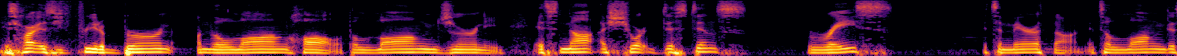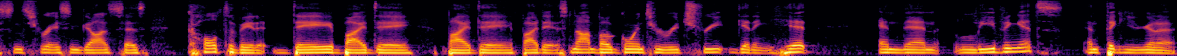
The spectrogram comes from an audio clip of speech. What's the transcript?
His heart is for you to burn on the long haul, the long journey. It's not a short distance race, it's a marathon. It's a long distance race, and God says, cultivate it day by day by day by day. It's not about going to retreat, getting hit, and then leaving it and thinking you're going to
